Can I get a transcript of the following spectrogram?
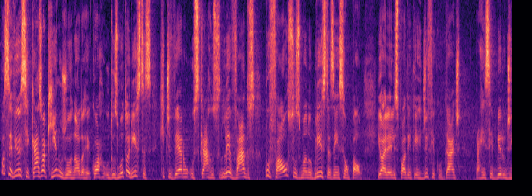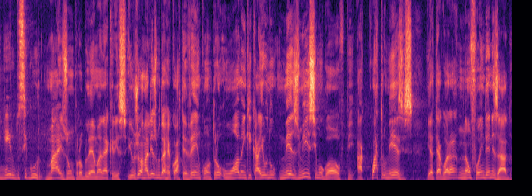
Você viu esse caso aqui no Jornal da Record, o dos motoristas que tiveram os carros levados por falsos manobristas em São Paulo. E olha, eles podem ter dificuldade para receber o dinheiro do seguro. Mais um problema, né, Cris? E o jornalismo da Record TV encontrou um homem que caiu no mesmíssimo golpe há quatro meses e até agora não foi indenizado.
